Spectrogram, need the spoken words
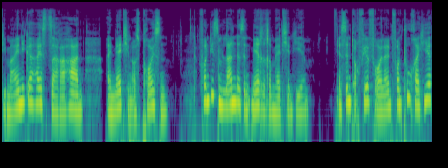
Die meinige heißt Sarah Hahn, ein Mädchen aus Preußen. Von diesem Lande sind mehrere Mädchen hier. Es sind auch vier Fräulein von Tucher hier,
